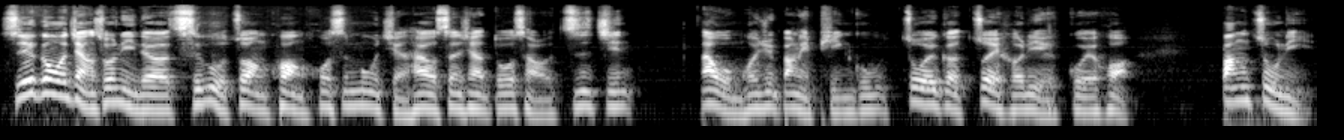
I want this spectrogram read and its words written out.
直接跟我讲说你的持股状况，或是目前还有剩下多少的资金，那我们会去帮你评估，做一个最合理的规划，帮助你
